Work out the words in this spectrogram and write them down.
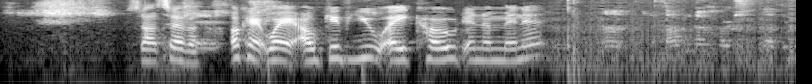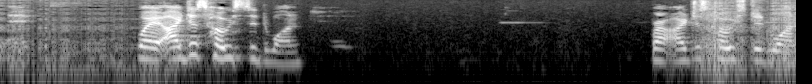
Start server. Okay, wait, I'll give you a code in a minute. I'm gonna host another game. Wait, I just hosted one. Bro, I just hosted one.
